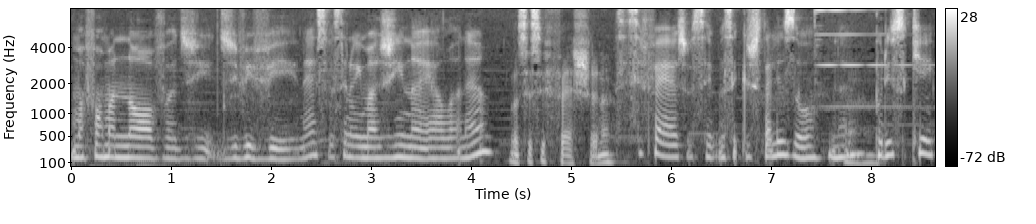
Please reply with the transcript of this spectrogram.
uma forma nova de, de viver, né? Se você não imagina ela, né? Você se fecha, né? Você se fecha, você, você cristalizou, né? Uhum. Por isso que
